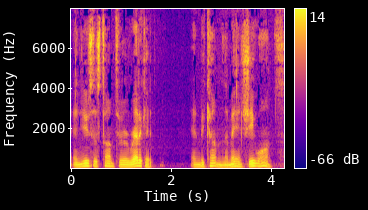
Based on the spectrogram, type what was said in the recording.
and use this time to eradicate them and become the man she wants.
